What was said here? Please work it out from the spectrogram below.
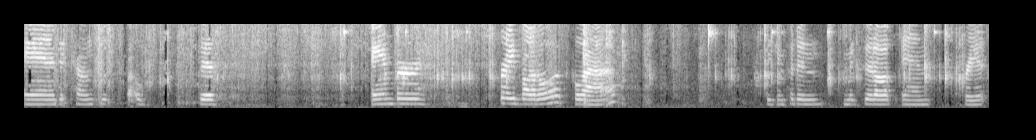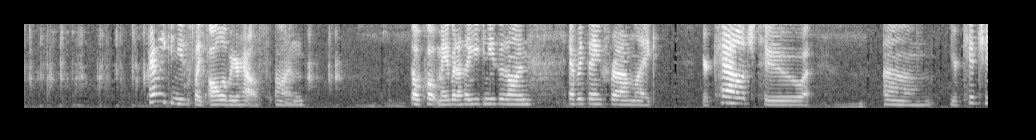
And it comes with, oh, this amber spray bottle. It's glass. So you can put in, mix it up and spray it. Apparently you can use this like all over your house on, don't quote me, but I think you can use it on everything from like your couch to um, your kitchen,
